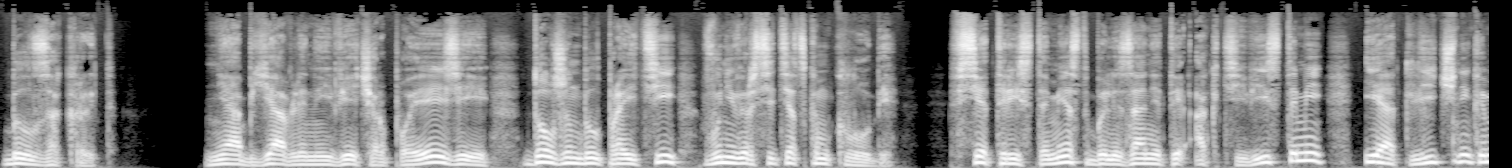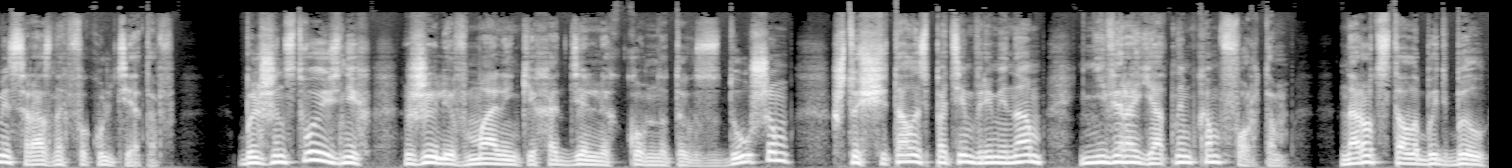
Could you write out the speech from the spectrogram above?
был закрыт. Необъявленный вечер поэзии должен был пройти в университетском клубе. Все 300 мест были заняты активистами и отличниками с разных факультетов. Большинство из них жили в маленьких отдельных комнатах с душем, что считалось по тем временам невероятным комфортом. Народ, стало быть, был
